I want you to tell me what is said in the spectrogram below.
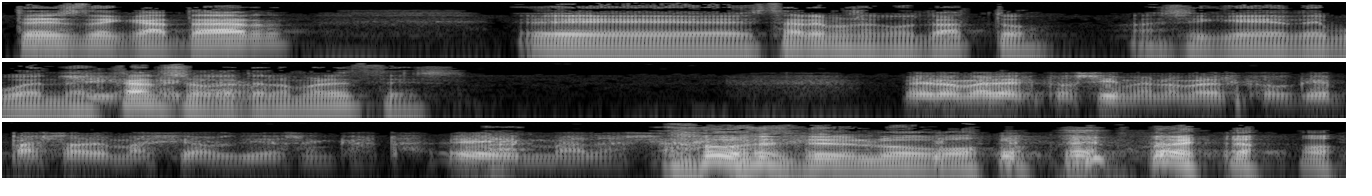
test de Qatar, eh, estaremos en contacto. Así que de buen descanso, que te lo mereces. Me lo merezco, sí, me lo merezco, que pasa demasiados días en Qatar, eh, en Malasia. Desde luego. bueno,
